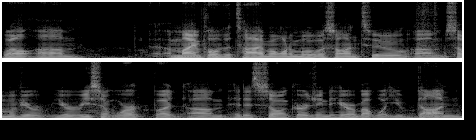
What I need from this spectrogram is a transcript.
Well, um, mindful of the time, I want to move us on to um, some of your, your recent work, but um, it is so encouraging to hear about what you've done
